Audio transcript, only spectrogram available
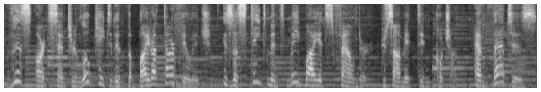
This art center, located in the Bayraktar village, is a statement made by its founder, Hüsamettin Koçan, and that is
